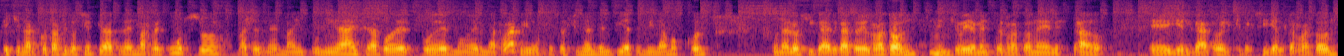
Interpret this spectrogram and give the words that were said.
es que el narcotráfico siempre va a tener más recursos, va a tener más impunidad y se va a poder, poder mover más rápido. Entonces al final del día terminamos con una lógica del gato y el ratón, en que obviamente el ratón es el Estado eh, y el gato, el que persigue al ratón,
